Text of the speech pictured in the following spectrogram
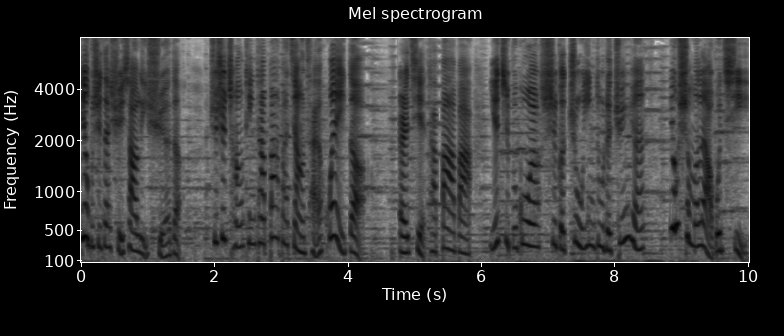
又不是在学校里学的，只是常听他爸爸讲才会的。而且他爸爸也只不过是个驻印度的军人，有什么了不起？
